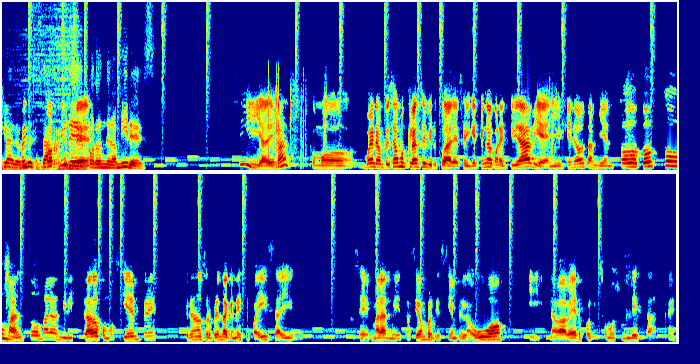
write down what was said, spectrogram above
Claro, un Fue desastre horrible. por donde lo mires. Sí, además, como, bueno, empezamos clases virtuales, el que tenga conectividad, bien, y el que no, también. Todo, todo, todo mal, todo mal administrado, como siempre. Que no nos sorprenda que en este país hay, no sé, mala administración, porque siempre la hubo y la va a haber porque somos un desastre.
